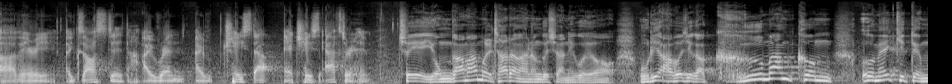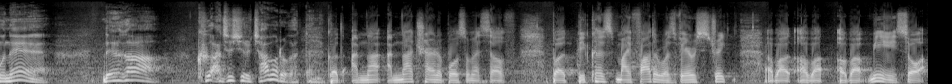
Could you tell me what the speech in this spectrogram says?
uh, very exhausted. I ran. I chased out. I chased after him. 저의 용감함을 자랑하는 것이 아니고요. 우리 아버지가 그만큼 엄했기 때문에 내가 그 아저씨를 잡으러 갔다니까. But I'm not. I'm not trying to boast of myself. But because my father was very strict about about about me, so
